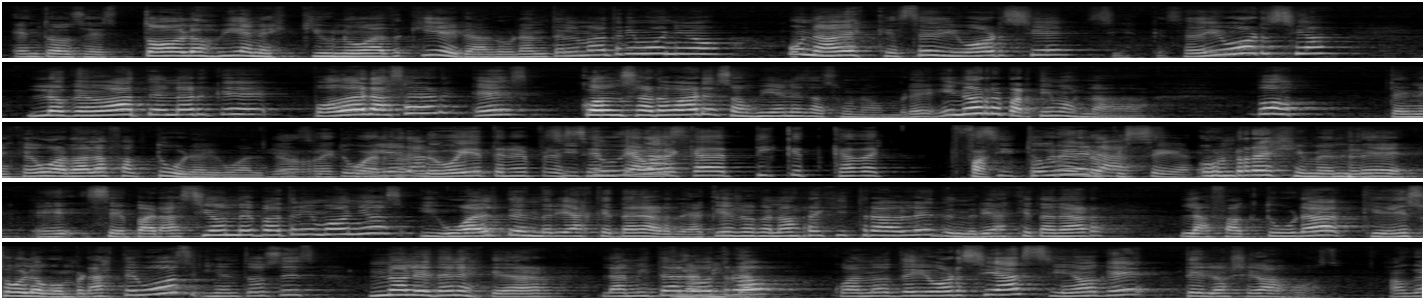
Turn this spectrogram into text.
Entonces, todos los bienes que uno adquiera durante el matrimonio, una vez que se divorcie, si es que se divorcia, lo que va a tener que poder hacer es conservar esos bienes a su nombre. Y no repartimos nada. Vos tenés que guardar la factura igual. Lo ¿eh? Si recuerdo. tuvieras- lo voy a tener si presente tuvieras- ahora cada ticket, cada si factura, lo que sea. un régimen de eh, separación de patrimonios, igual tendrías que tener de aquello que no es registrable, tendrías que tener la factura que eso lo compraste vos y entonces no le tenés que dar la mitad al La otro mitad. cuando te divorcias, sino que te lo llevas vos. ¿Ok?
